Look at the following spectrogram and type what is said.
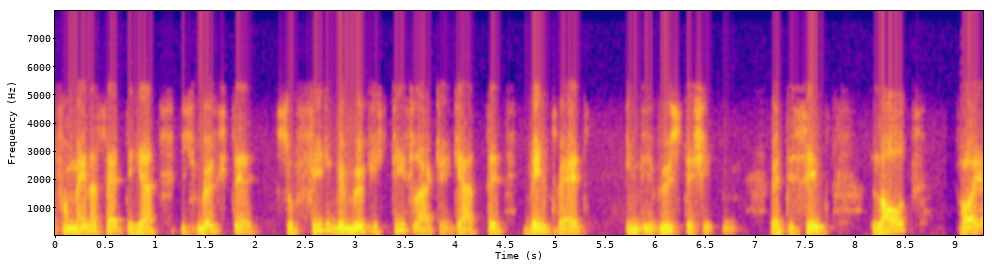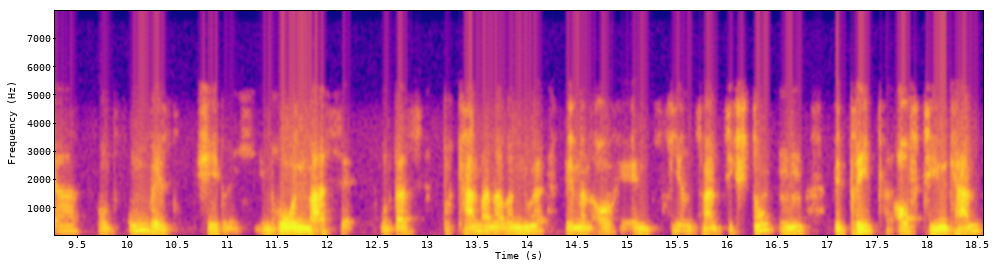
von meiner Seite her, ich möchte so viel wie möglich Dieselaggregate weltweit in die Wüste schicken, weil die sind laut, teuer und umweltschädlich im hohen Maße. Und das kann man aber nur, wenn man auch einen 24-Stunden-Betrieb aufziehen kann.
